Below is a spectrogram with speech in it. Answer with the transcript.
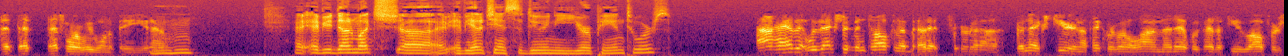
that that that's where we want to be. You know. Mm-hmm. Hey, Have you done much? Uh, have you had a chance to do any European tours? I haven't. We've actually been talking about it for uh, for next year, and I think we're going to line that up. We've had a few offers,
